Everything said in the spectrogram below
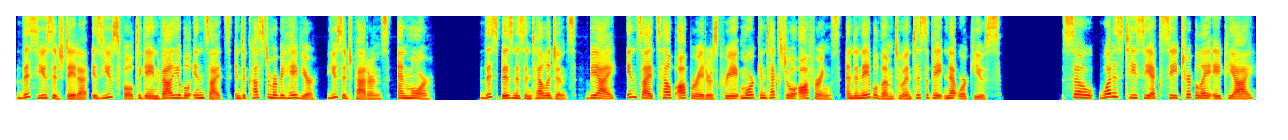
This usage data is useful to gain valuable insights into customer behavior, usage patterns, and more. This business intelligence BI insights help operators create more contextual offerings and enable them to anticipate network use. So, what is TCXC AAA API?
